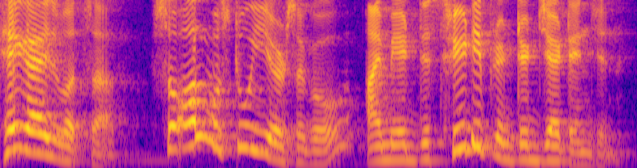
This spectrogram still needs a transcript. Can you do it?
Hey guys, what's up? So almost two years ago, I made this 3D printed jet engine.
